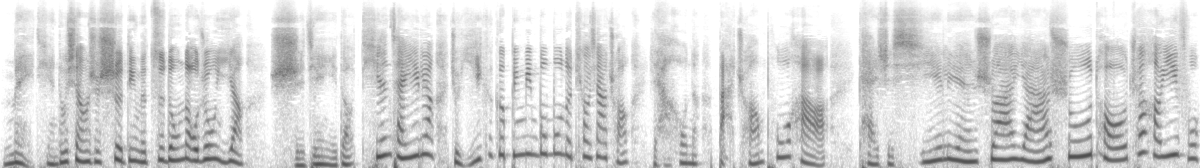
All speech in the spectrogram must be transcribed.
每天都像是设定了自动闹钟一样，时间一到，天才一亮，就一个个乒乒乓乓的跳下床，然后呢，把床铺好，开始洗脸、刷牙、梳头，穿好衣服，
